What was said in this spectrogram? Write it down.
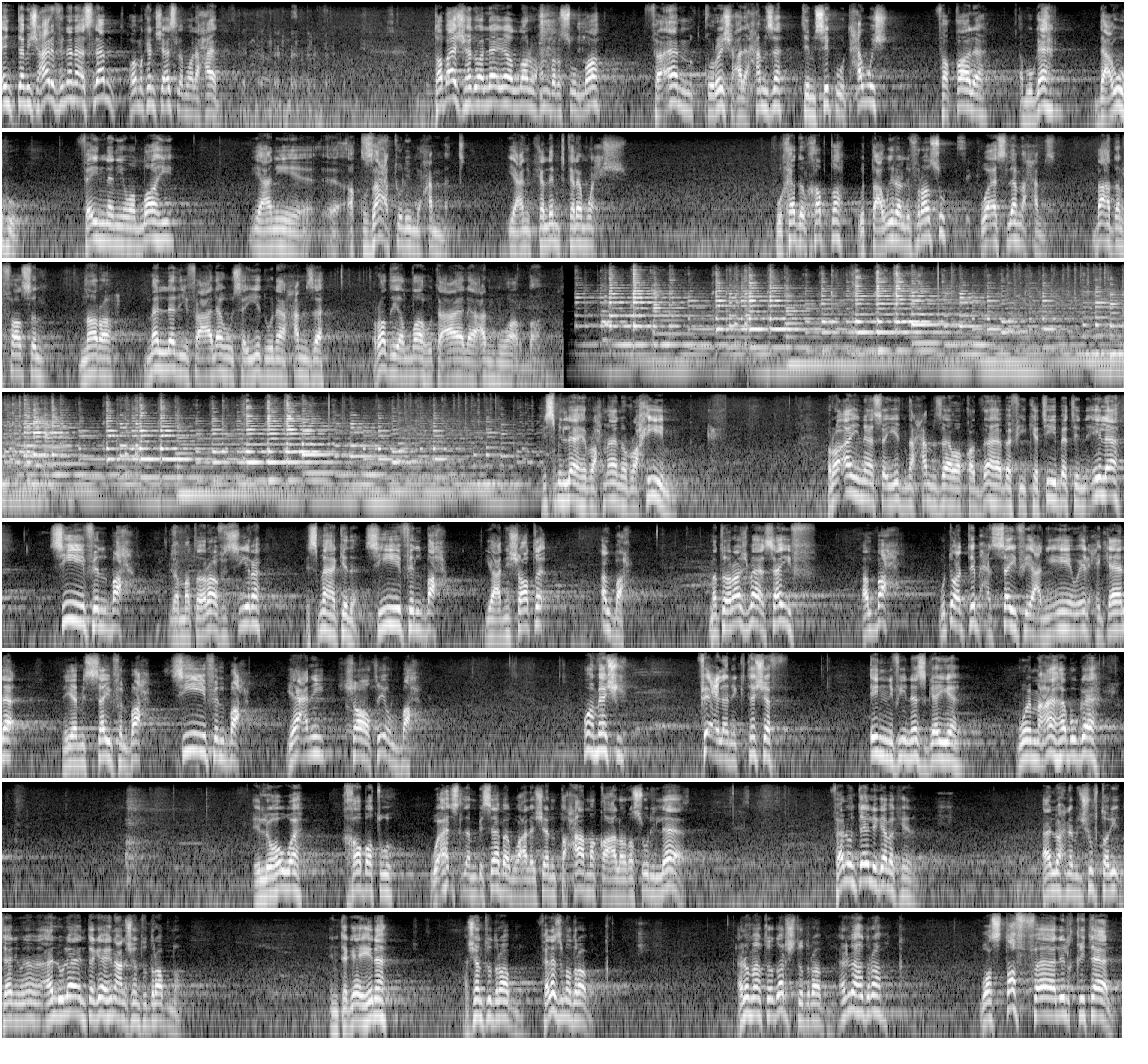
انت مش عارف ان أنا اسلمت. هو ما كانش اسلم ولا حاجة. طب أشهد أن لا إله إلا الله محمد رسول الله. فقام قريش على حمزة تمسكه وتحوش. فقال أبو جهل دعوه. فإنني والله يعني أقزعت لمحمد. يعني كلمت كلام وحش. وخد الخبطة والتعويرة اللي في راسه وأسلم حمزة. بعد الفاصل نرى ما الذي فعله سيدنا حمزة رضي الله تعالى عنه وأرضاه. بسم الله الرحمن الرحيم. رأينا سيدنا حمزة وقد ذهب في كتيبة إلى سيف البحر. لما تقرأها في السيرة اسمها كده سيف البحر يعني شاطئ البحر. ما تقراش بقى سيف البحر وتقعد تبحث سيف يعني إيه وإيه الحكاية. لا هي مش سيف البحر سيف البحر يعني شاطئ البحر. وهو ماشي فعلا اكتشف إن في ناس جاية ومعاها أبو جهل. اللي هو خبطه وأسلم بسببه علشان تحامق على رسول الله. فقال له انت إيه اللي جابك هنا؟ قال له إحنا بنشوف طريق تاني. قال له لا أنت جاي هنا علشان تضربنا. أنت جاي هنا عشان تضربنا فلازم أضربك. قال له ما تقدرش تضربني. قال له هضربك. واصطفى للقتال.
